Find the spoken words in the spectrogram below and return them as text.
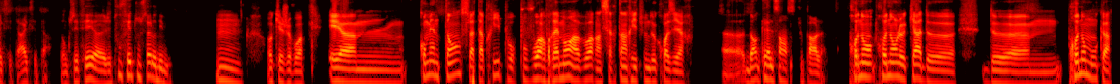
etc., etc. Donc j'ai fait, euh, j'ai tout fait tout seul au début. Hmm. ok, je vois. Et combien de temps cela t'a pris pour pouvoir vraiment avoir un certain rythme de croisière? Dans quel sens tu parles? Prenons, prenons le cas de, de prenons mon cas.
